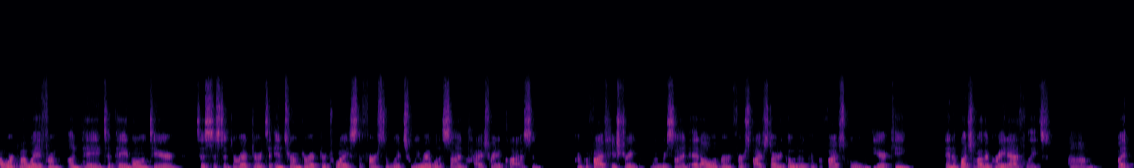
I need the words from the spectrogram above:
I worked my way from unpaid to paid volunteer to assistant director to interim director twice, the first of which we were able to sign the highest rated class in group of five history, where we signed Ed Oliver, first five star to go to a group of five school D'Eriq King, and a bunch of other great athletes. Um, but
